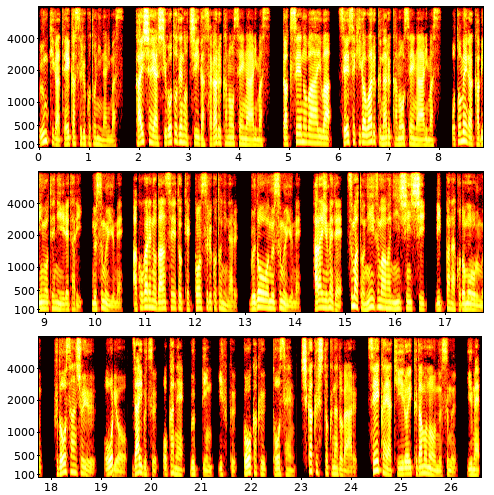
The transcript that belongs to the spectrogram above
運気が低下することになります。会社や仕事での地位が下がる可能性があります。学生の場合は、成績が悪くなる可能性があります。乙女が花瓶を手に入れたり、盗む夢、憧れの男性と結婚することになる。武道を盗む夢、腹夢で妻と新妻は妊娠し、立派な子供を産む。不動産所有、横領、財物、お金、物品、衣服、合格、当選、資格取得などがある。成果や黄色い果物を盗む、夢、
